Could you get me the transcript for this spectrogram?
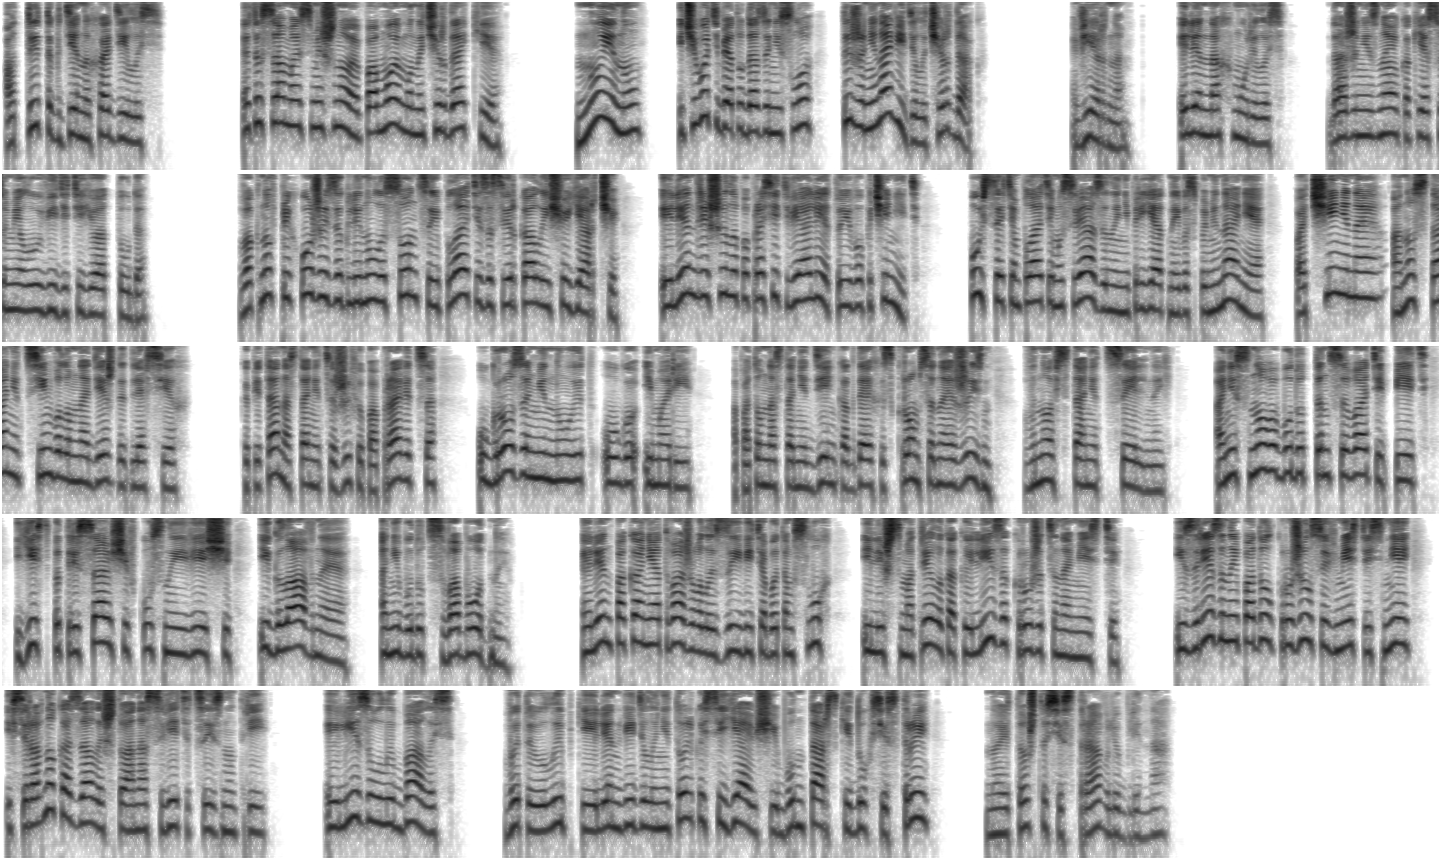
«А ты-то где находилась?» «Это самое смешное, по-моему, на чердаке». «Ну и ну. И чего тебя туда занесло? Ты же ненавидела чердак». «Верно». Элен нахмурилась. «Даже не знаю, как я сумела увидеть ее оттуда». В окно в прихожей заглянуло солнце, и платье засверкало еще ярче. Элен решила попросить Виолетту его починить. Пусть с этим платьем и связаны неприятные воспоминания, починенное, оно станет символом надежды для всех. Капитан останется жив и поправится, угроза минует Уго и Мари, а потом настанет день, когда их искромсанная жизнь вновь станет цельной. Они снова будут танцевать и петь, есть потрясающе вкусные вещи, и главное, они будут свободны. Элен пока не отваживалась заявить об этом вслух и лишь смотрела, как Элиза кружится на месте. Изрезанный подол кружился вместе с ней, и все равно казалось, что она светится изнутри. Элиза улыбалась. В этой улыбке Элен видела не только сияющий бунтарский дух сестры, но и то, что сестра влюблена.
